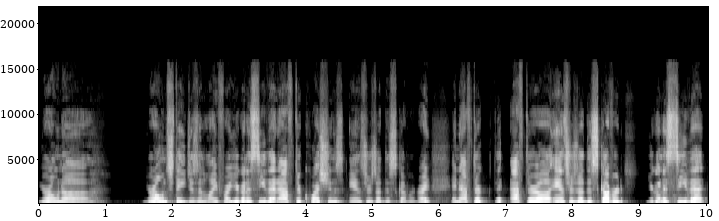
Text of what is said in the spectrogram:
your own uh your own stages in life, right? You're going to see that after questions, answers are discovered, right? And after after uh, answers are discovered, you're going to see that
